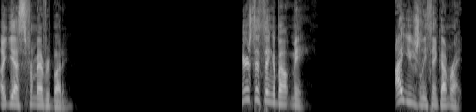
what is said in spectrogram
a yes from everybody. Here's the thing about me I usually think I'm right.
